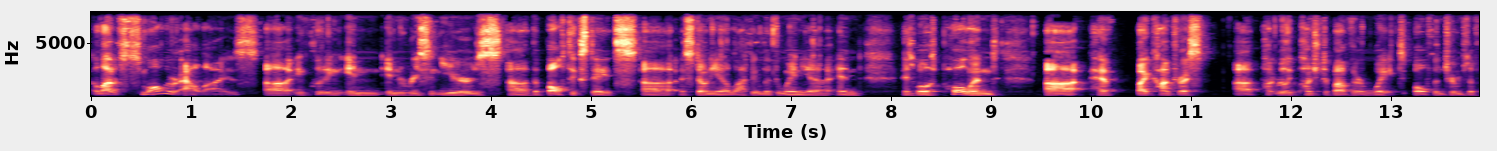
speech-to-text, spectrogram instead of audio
a lot of smaller allies, uh, including in, in recent years uh, the Baltic states, uh, Estonia, Latvia, Lithuania, and as well as Poland, uh, have by contrast uh, really punched above their weight, both in terms of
